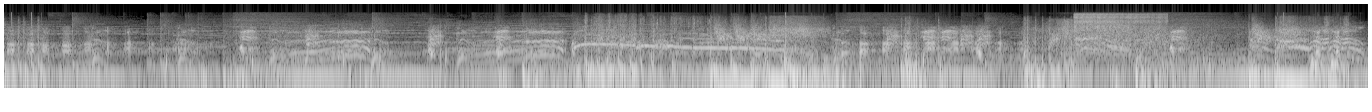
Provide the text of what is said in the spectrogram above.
Ha ha ha ha ha! Pin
